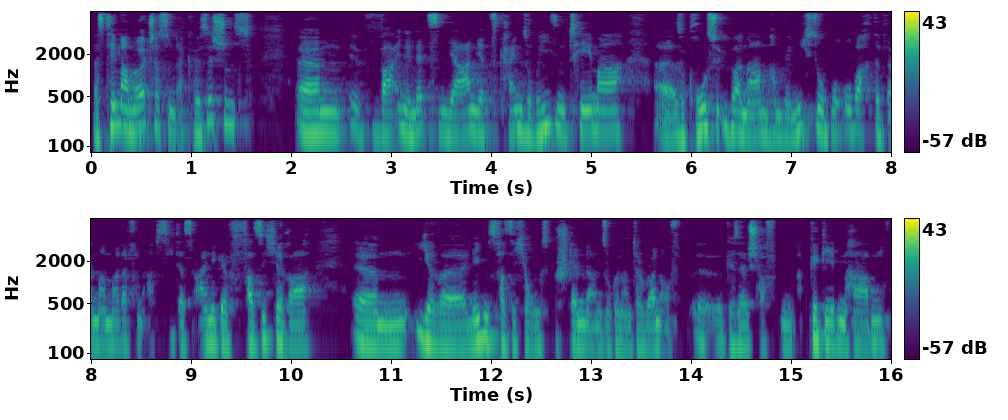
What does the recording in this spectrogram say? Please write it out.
Das Thema Mergers und Acquisitions ähm, war in den letzten Jahren jetzt kein so Riesenthema. Also große Übernahmen haben wir nicht so beobachtet, wenn man mal davon absieht, dass einige Versicherer ähm, ihre Lebensversicherungsbestände an sogenannte Run-off-Gesellschaften abgegeben haben.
